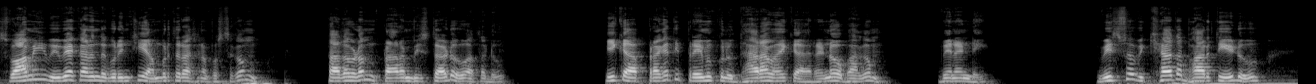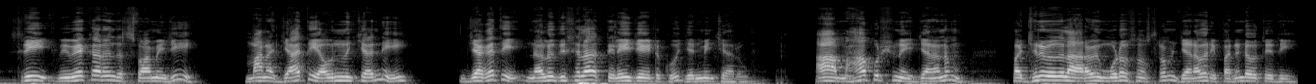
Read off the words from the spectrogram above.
స్వామి వివేకానంద గురించి అమృత రాసిన పుస్తకం చదవడం ప్రారంభిస్తాడు అతడు. ఇక ప్రగతి ప్రేమికులు ధారావాహిక రెండవ భాగం వినండి. విశ్వవిఖ్యాత భారతీయుడు శ్రీ వివేకానంద స్వామీజీ మన జాతి ఔన్నత్యాన్ని జగతి నలుదిశలా తెలియజేయుటకు జన్మించారు. ఆ మహాపురుషుని జననం పద్దెనిమిది వందల అరవై మూడవ సంవత్సరం జనవరి పన్నెండవ తేదీ.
